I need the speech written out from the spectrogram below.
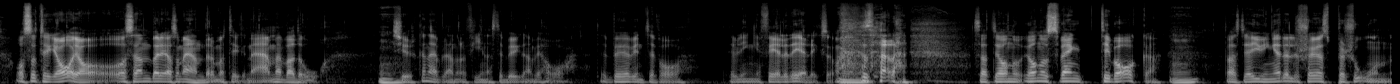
Och så tycker jag, ja, och sen börjar jag som ändra mig och tycker, nej men vadå? Mm. Kyrkan är väl en av de finaste byggnaderna vi har. Det behöver inte vara, det är väl inget fel i det liksom. Mm. så, så, att jag har, nog, jag har nog svängt tillbaka. Mm. Fast jag är ju ingen religiös person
